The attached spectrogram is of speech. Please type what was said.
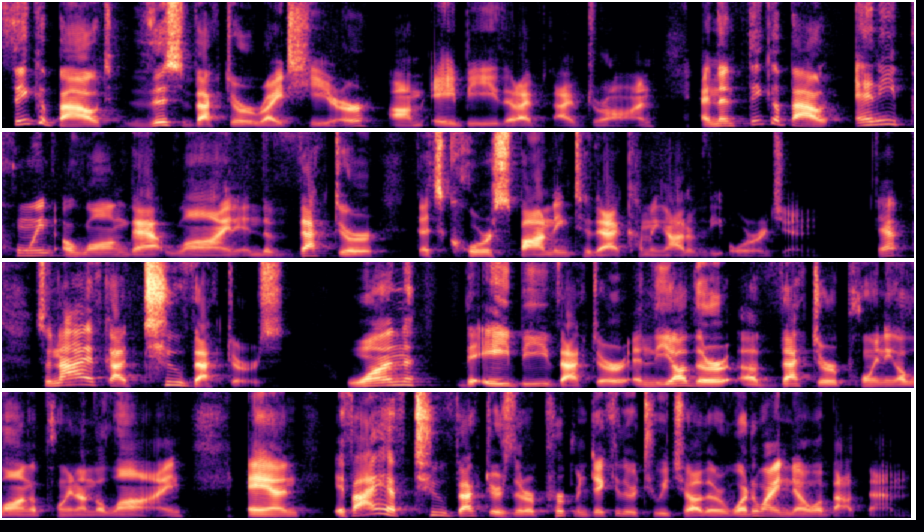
think about this vector right here, um, AB, that I've, I've drawn, and then think about any point along that line and the vector that's corresponding to that coming out of the origin. Yeah? So now I've got two vectors. One, the AB vector, and the other, a vector pointing along a point on the line. And if I have two vectors that are perpendicular to each other, what do I know about them?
